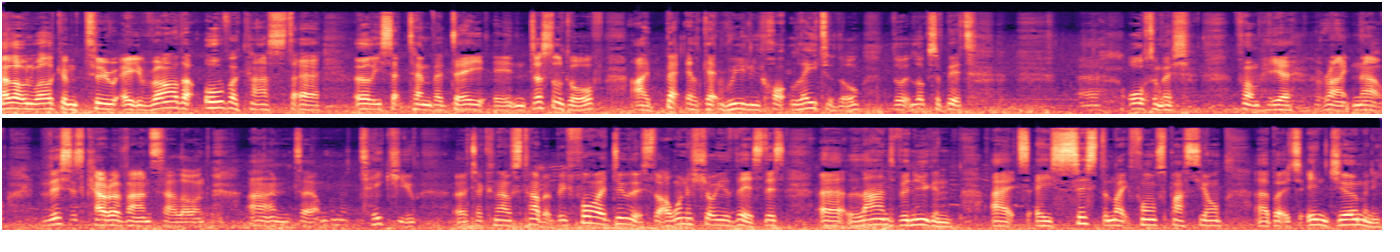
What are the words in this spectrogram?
Hello and welcome to a rather overcast uh, early September day in Dusseldorf. I bet it'll get really hot later though, though it looks a bit uh, autumnish from here right now. This is Caravan Salon and uh, I'm going to take you uh, to Knaus Tabbert. Before I do this though, I want to show you this, this uh, Landvergnügen. Uh, it's a system like France Passion, uh, but it's in Germany.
